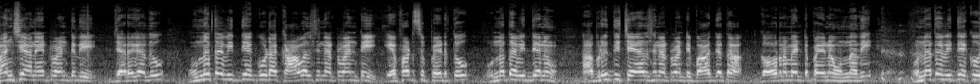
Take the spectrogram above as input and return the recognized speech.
మంచి అనేటువంటిది జరగదు. ఉన్నత విద్యకు కూడా కావాల్సినటువంటి ఎఫర్ట్స్ పెడుతూ ఉన్నత విద్యను అభివృద్ధి చేయాల్సినటువంటి బాధ్యత గవర్నమెంట్ పైన ఉన్నది. ఉన్నత విద్యకు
